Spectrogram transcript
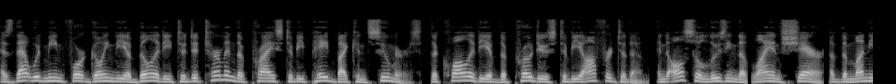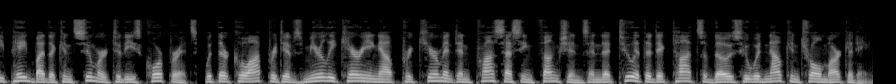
as that would mean foregoing the ability to determine the price to be paid by consumers, the quality of the produce to be offered to them, and also losing the lion's share of the money paid by the consumer to these corporates with their cooperatives merely carrying out procurement and processing functions and that too at the diktats of those who would now control marketing.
